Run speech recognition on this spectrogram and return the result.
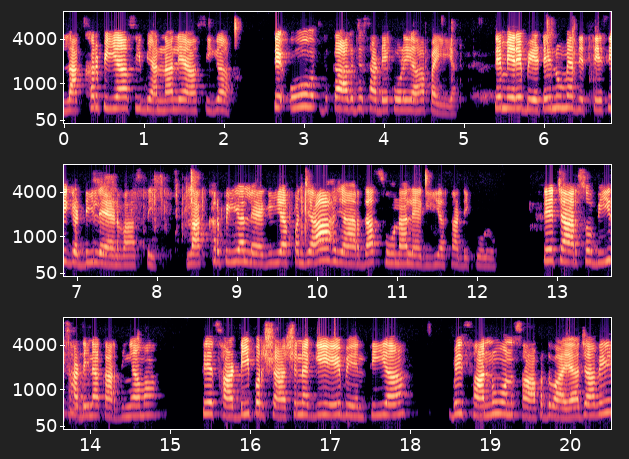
ਲੱਖ ਰੁਪਈਆ ਅਸੀਂ ਬਿਆਨਾ ਲਿਆ ਸੀਗਾ ਤੇ ਉਹ ਕਾਗਜ਼ ਸਾਡੇ ਕੋਲੇ ਆ ਪਏ ਆ। ਤੇ ਮੇਰੇ ਬੇਟੇ ਨੂੰ ਮੈਂ ਦਿੱਤੇ ਸੀ ਗੱਡੀ ਲੈਣ ਵਾਸਤੇ। ਲੱਖ ਰੁਪਈਆ ਲੈ ਗਈ ਆ। 50000 ਦਾ ਸੋਨਾ ਲੈ ਗਈ ਆ ਸਾਡੇ ਕੋਲੋਂ। ਤੇ 420 ਸਾਡੇ ਨਾਲ ਕਰਦੀਆਂ ਵਾ। ਤੇ ਸਾਡੀ ਪ੍ਰਸ਼ਾਸਨ ਅੱਗੇ ਇਹ ਬੇਨਤੀ ਆ ਵੀ ਸਾਨੂੰ ਇਨਸਾਫ ਦਿਵਾਇਆ ਜਾਵੇ।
